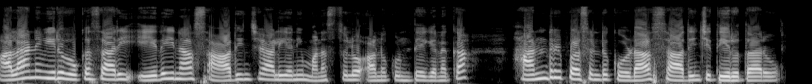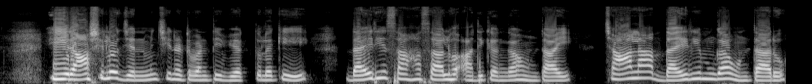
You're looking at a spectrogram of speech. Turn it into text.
అలానే వీరు ఒకసారి ఏదైనా సాధించాలి అని మనస్సులో అనుకుంటే గనక హండ్రెడ్ పర్సెంట్ కూడా సాధించి తీరుతారు. ఈ రాశిలో జన్మించినటువంటి వ్యక్తులకి ధైర్య సాహసాలు అధికంగా ఉంటాయి. చాలా ధైర్యంగా ఉంటారు.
